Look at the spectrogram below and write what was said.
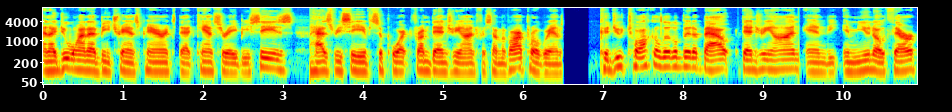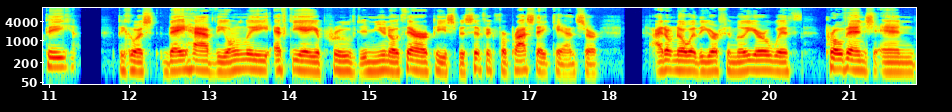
And I do want to be transparent that Cancer ABCs has received support from Dendreon for some of our programs. Could you talk a little bit about Dendreon and the immunotherapy? Because they have the only FDA approved immunotherapy specific for prostate cancer I don't know whether you're familiar with Provenge and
